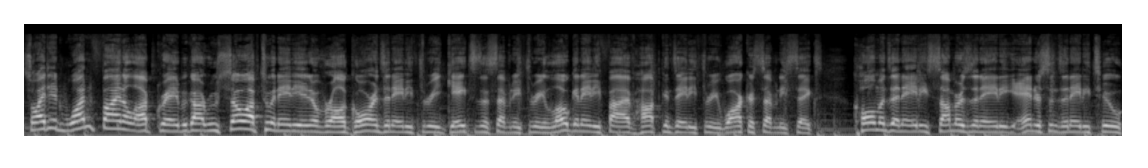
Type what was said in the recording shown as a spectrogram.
So I did one final upgrade. We got Rousseau up to an 88 overall, Gorins an 83, Gates is a 73, Logan 85, Hopkins 83, Walker 76, Coleman's an 80, Summers an 80, Anderson's an 82,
